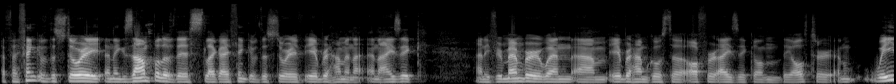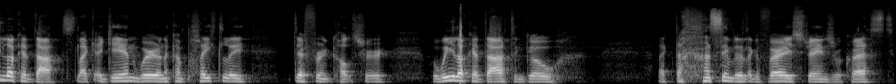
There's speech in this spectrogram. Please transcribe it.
if I think of the story, an example of this, like I think of the story of Abraham and, and Isaac. And if you remember when um, Abraham goes to offer Isaac on the altar, and we look at that, like again, we're in a completely different culture. But we look at that and go, like that seems like a very strange request.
